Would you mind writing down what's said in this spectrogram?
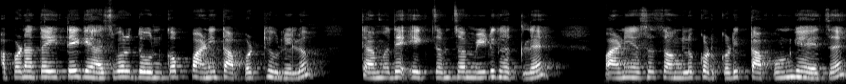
आपण आता इथे गॅसवर दोन कप पाणी तापत ठेवलेलं. त्यामध्ये एक चमचा मीठ घातलं आहे पाणी असं चांगलं कडकडीत तापवून घ्यायचं आहे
